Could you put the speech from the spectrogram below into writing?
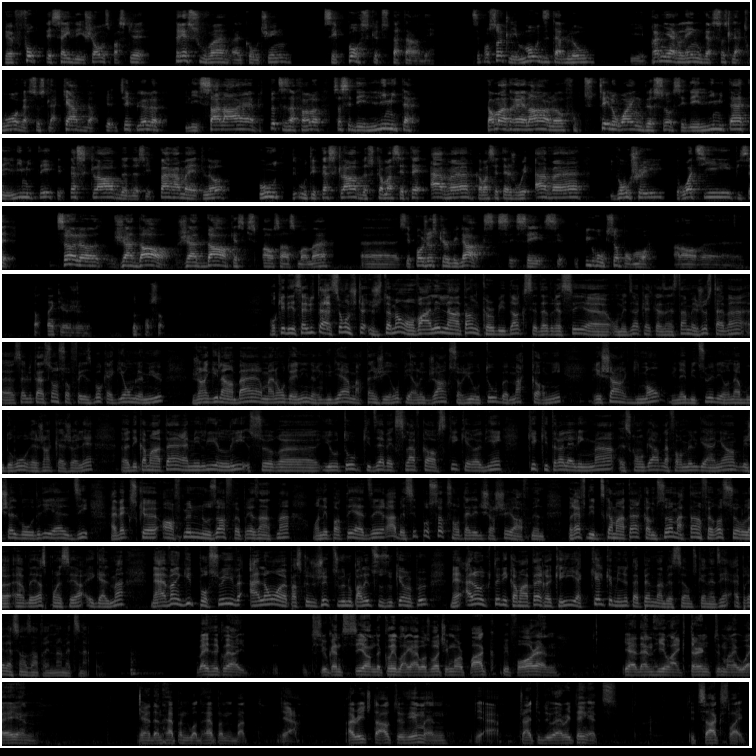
qu'il faut que tu essayes des choses parce que très souvent dans le coaching, c'est pas ce que tu t'attendais. C'est pour ça que les maudits tableaux, les premières lignes versus la 3 versus la 4, puis là, les salaires, puis toutes ces affaires-là, ça, c'est des limitants. Comme entraîneur, il faut que tu t'éloignes de ça. C'est des limitants, tu es limité, tu es esclave de, ces paramètres-là, ou tu es esclave de ce, comment c'était avant, comment c'était joué avant, gaucher, droitier, puis c'est... Ça, là, j'adore, j'adore qu'est-ce qui se passe en ce moment. Euh, c'est pas juste Kirby Docks, c'est plus gros que ça pour moi. Alors, euh, certain que je. Tout pour ça. OK, des salutations. Justement, on va aller l'entendre. Kirby Doc s'est adressé euh, aux médias quelques instants, mais juste avant, euh, salutations sur Facebook à Guillaume Lemieux, Jean-Guy Lambert, Manon Denis, une régulière, Martin Giraud, Pierre-Luc Jacques, sur YouTube, Marc Cormier, Richard Guimont, une habituée, Léona Boudreau, Régent Cajolet. Euh, des commentaires, Amélie Lee sur euh, YouTube qui dit avec Slavkovski qui revient, qui quittera l'alignement? Est-ce qu'on garde la formule gagnante? Michel Vaudry, elle, dit avec ce que Hoffman nous offre présentement, on est porté à dire Ah, ben c'est pour ça qu'ils sont allés le chercher, Hoffman. Bref, des petits commentaires comme ça. Martin en fera sur le rds.ca également. Mais avant, Guy, de poursuivre, allons, euh, parce que je sais que tu veux nous parler de Suzuki un peu, mais allons écouter les commentaires recueillis il y a quelques minutes à peine dans le vestiaire du Canadien après la séance d'entraînement matinale. Basically, I, you can see on the clip, like I was watching more puck before, and yeah, then he like turned to my way, and yeah, then happened what happened. But yeah, I reached out to him and yeah, tried to do everything. It's it sucks like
